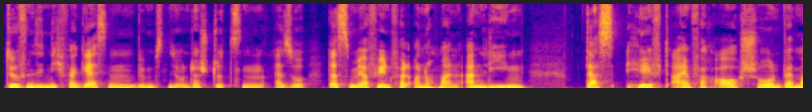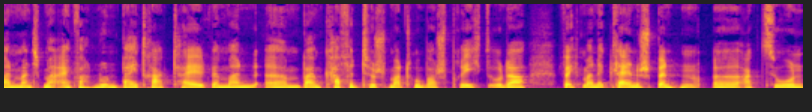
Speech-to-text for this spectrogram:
dürfen sie nicht vergessen. Wir müssen sie unterstützen. Also das ist mir auf jeden Fall auch nochmal ein Anliegen das hilft einfach auch schon, wenn man manchmal einfach nur einen Beitrag teilt, wenn man ähm, beim Kaffeetisch mal drüber spricht oder vielleicht mal eine kleine Spendenaktion äh,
